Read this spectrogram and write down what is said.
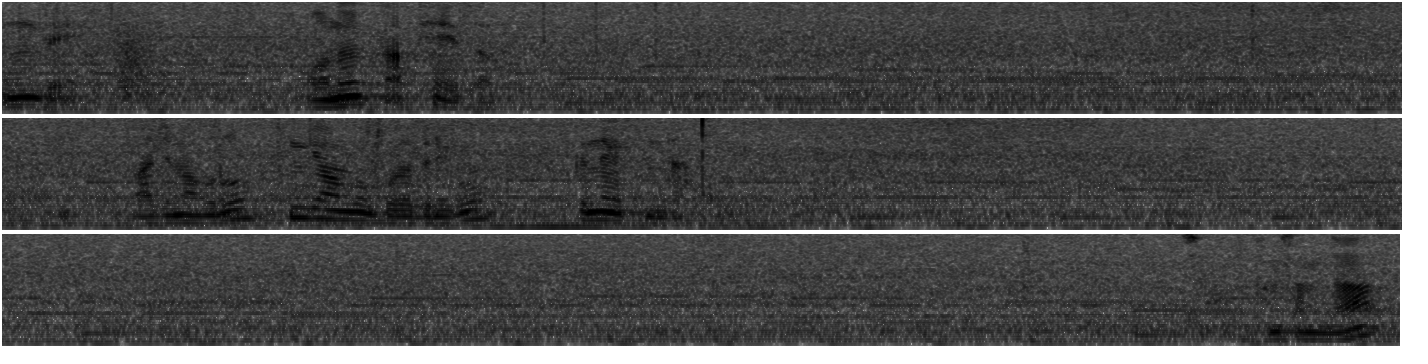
홍대. 어느 카페에서 마지막으로 풍경 한번 보여드리고 끝내겠습니다. 자, 감사합니다.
